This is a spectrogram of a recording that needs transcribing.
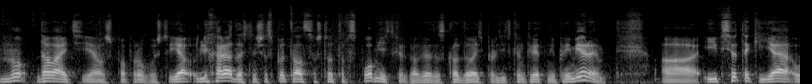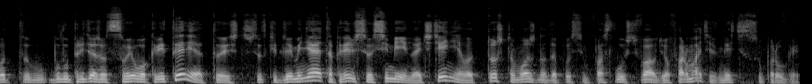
Ну, давайте я уж попробую. Что я лихорадочно сейчас пытался что-то вспомнить, как я сказал, давайте приводить конкретные примеры. А, и все-таки я вот буду придерживаться своего критерия, то есть все-таки для меня это прежде всего семейное чтение, вот то, что можно, допустим, послушать в аудиоформате вместе с супругой.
